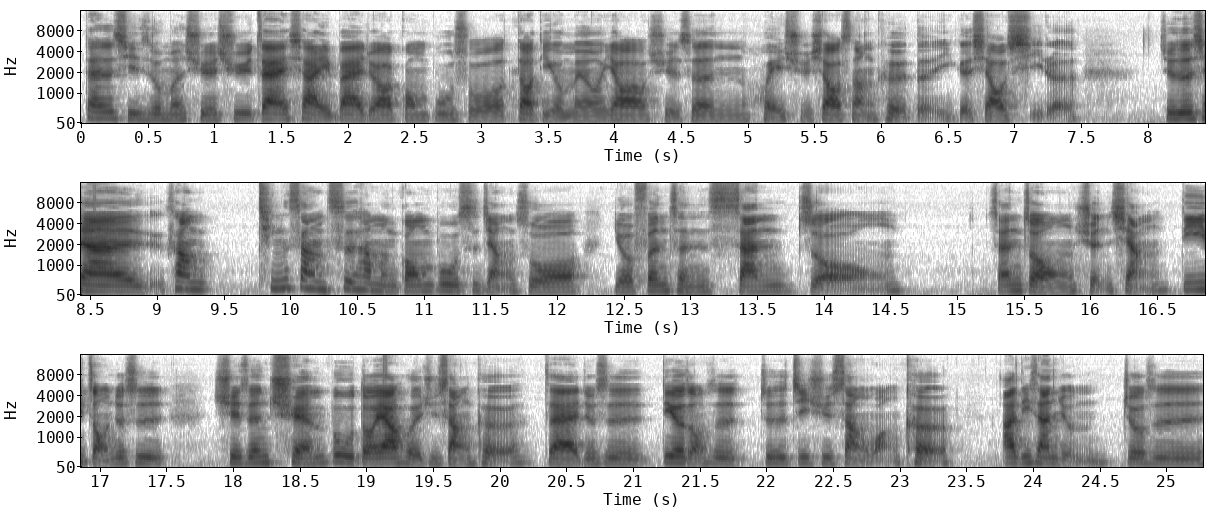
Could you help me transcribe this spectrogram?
但是其实我们学区在下礼拜就要公布说，到底有没有要学生回学校上课的一个消息了。就是现在上听上次他们公布是讲说有分成三种三种选项，第一种就是。学生全部都要回去上课，再就是第二种是就是继续上网课啊，第三种就是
